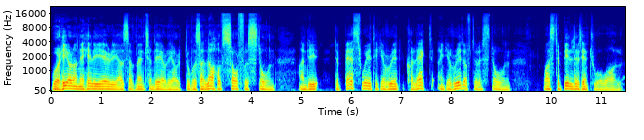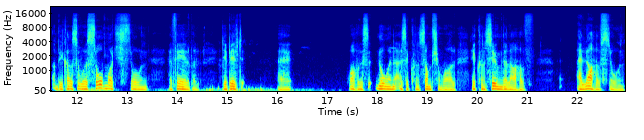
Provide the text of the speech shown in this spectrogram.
we're here on a hilly area, as I've mentioned earlier. There was a lot of surface stone, and the, the best way to get rid, collect and get rid of the stone was to build it into a wall. And because there was so much stone available, they built uh, what was known as a consumption wall. It consumed a lot of a lot of stone.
